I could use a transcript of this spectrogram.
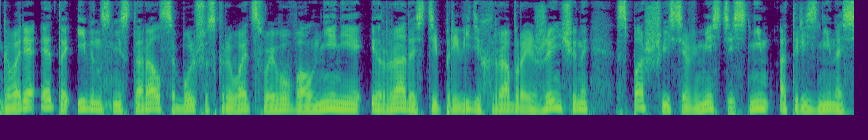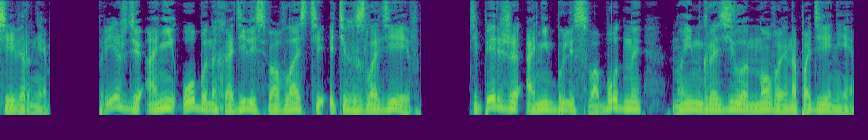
Говоря это, Ивенс не старался больше скрывать своего волнения и радости при виде храброй женщины, спасшейся вместе с ним от резни на северне. Прежде они оба находились во власти этих злодеев. Теперь же они были свободны, но им грозило новое нападение.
